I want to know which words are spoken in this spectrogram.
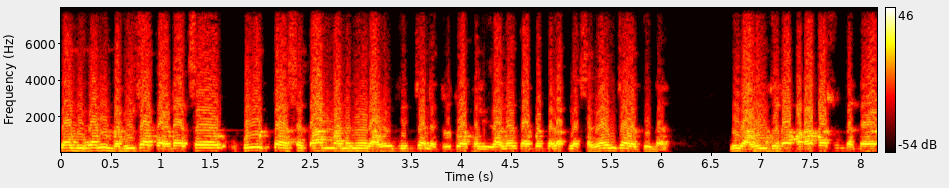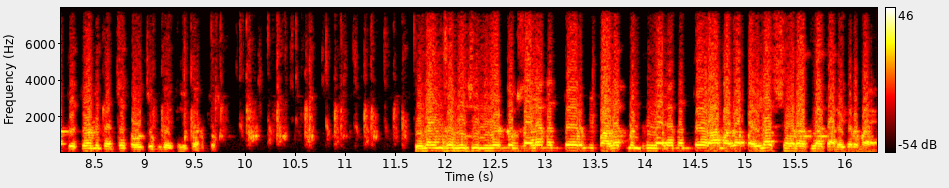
त्या ठिकाणी बगीचा करण्याचं उपयुक्त असं काम माननीय राहुलजींच्या नेतृत्वाखाली झालं. त्याबद्दल आपल्या सगळ्यांच्या वतीनं मी राहुलजींना मनापासून धन्यवाद देतो आणि त्यांचं कौतुक देखील करतो. विधानसभेची निवडणूक झाल्यानंतर मी पालकमंत्री झाल्यानंतर हा माझा पहिलाच शहरातला कार्यक्रम आहे.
